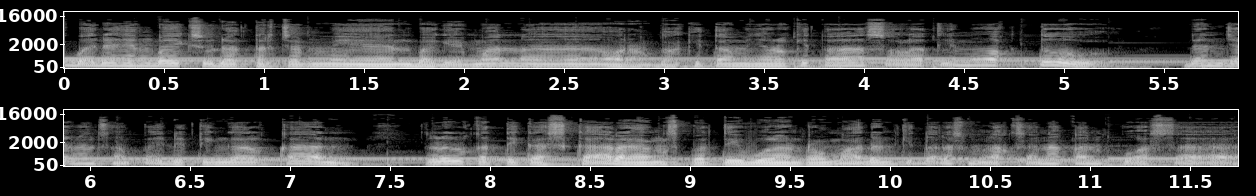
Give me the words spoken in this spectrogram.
Ibadah yang baik sudah tercermin bagaimana orang tua kita menyuruh kita sholat lima waktu dan jangan sampai ditinggalkan. Lalu ketika sekarang seperti bulan Ramadan kita harus melaksanakan puasa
